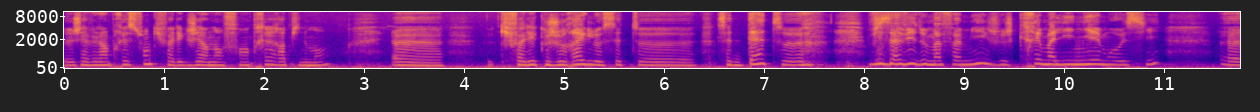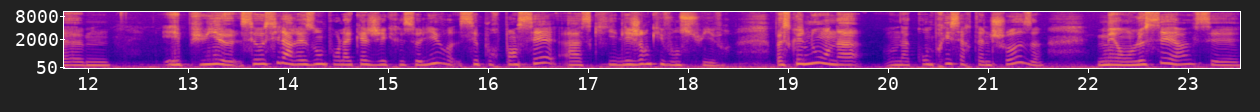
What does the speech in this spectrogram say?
euh, j'avais l'impression qu'il fallait que j'ai un enfant très rapidement, euh, qu'il fallait que je règle cette, cette dette vis-à-vis de ma famille, je, je crée ma lignée moi aussi. Et puis, c'est aussi la raison pour laquelle j'ai écrit ce livre, c'est pour penser à ce qui, les gens qui vont suivre. Parce que nous, on a, on a compris certaines choses, mais on le sait, hein, c'est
